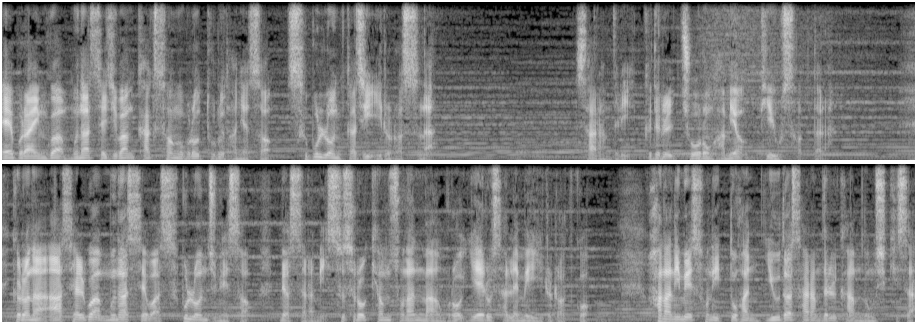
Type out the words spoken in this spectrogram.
에브라임과 문하세 지방 각 성읍으로 두루 다녀서 스불론까지 이르렀으나 사람들이 그들을 조롱하며 비웃었더라. 그러나 아셀과 문하세와 스불론 중에서 몇 사람이 스스로 겸손한 마음으로 예루살렘에 이르렀고 하나님의 손이 또한 유다 사람들을 감동시키사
